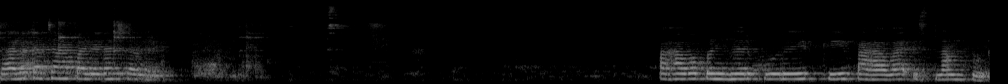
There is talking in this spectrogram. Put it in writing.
झालं का चहा पाणी नाश्ता वगैरे? पहावा पंढरपूर की पहावा इस्लामपूर?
